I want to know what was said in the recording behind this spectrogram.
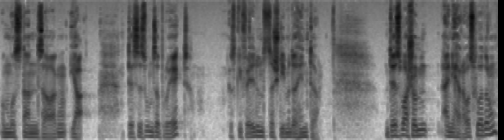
und muss dann sagen, ja, das ist unser Projekt, das gefällt uns, da stehen wir dahinter. Und das war schon eine Herausforderung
